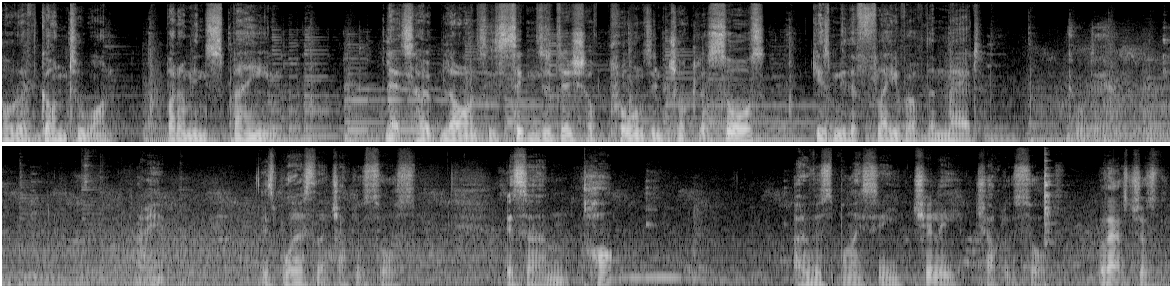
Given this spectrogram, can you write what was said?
I would have gone to one. But I'm in Spain. Let's hope Lawrence's signature dish of prawns in chocolate sauce gives me the flavour of the Med. Cool deal. I mean, it's worse than a chocolate sauce. It's um, hot, over spicy chili chocolate sauce. But that's just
